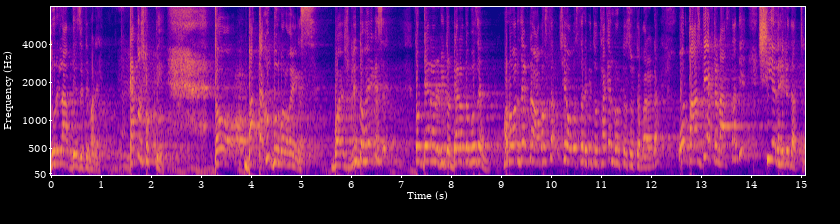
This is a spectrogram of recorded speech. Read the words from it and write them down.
দূরে লাভ দিয়ে যেতে পারে। এত শক্তি। তো বাঘটা খুব দুর্বল হয়ে গেছে। বয়স বৃদ্ধ হয়ে গেছে। তো ডেরার ভিতর, ডেরা তো বোঝেন? মানে ওর যে একটা অবস্থা, সেই অবস্থানের ভিতর থাকে, লড়তে চড়তে পারে না। ওর পাশ দিয়ে একটা রাস্তা দিয়ে শিয়াল হেঁটে যাচ্ছে।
